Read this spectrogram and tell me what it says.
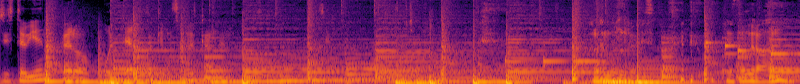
pusiste bien, pero voltealo para que no se. Sí. Hablando al revés. ¿Ya ¿Estás grabando?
